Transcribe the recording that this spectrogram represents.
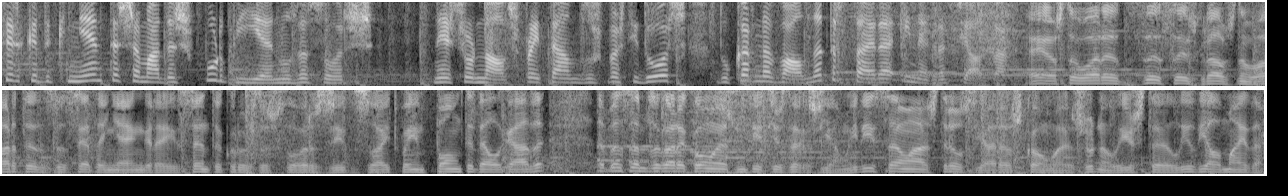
cerca de 500 chamadas por dia nos Açores. Neste jornal espreitamos os bastidores do Carnaval na Terceira e na Graciosa. A esta hora, 16 graus na Horta, 17 em Angra e Santa Cruz das Flores e 18 em Ponte Delgada. Avançamos agora com as notícias da região. Edição às 13 horas com a jornalista Lídia Almeida.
